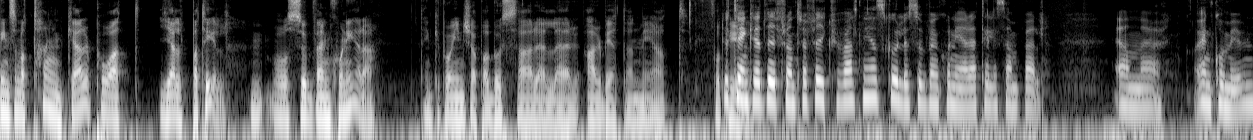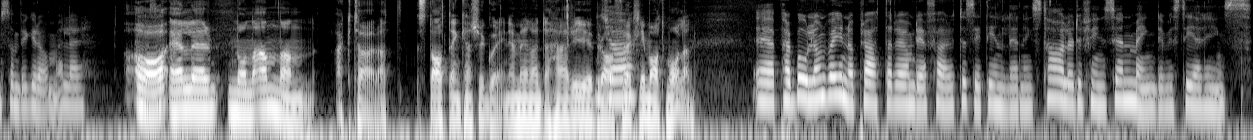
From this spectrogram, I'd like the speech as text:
Finns det några tankar på att hjälpa till och subventionera? Jag tänker på inköp av bussar eller arbeten med att få du till... Du tänker att vi från Trafikförvaltningen skulle subventionera till exempel en, eh, en kommun som bygger om eller? Ja, eller någon annan aktör. Att staten kanske går in. Jag menar det här är ju bra ja. för klimatmålen. Eh, per Bolund var inne och pratade om det förut i sitt inledningstal och det finns ju en mängd investerings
